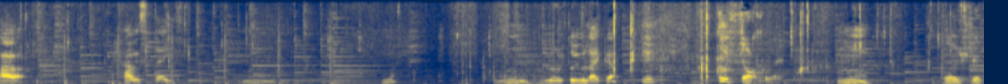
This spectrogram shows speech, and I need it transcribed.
How how it tastes? Mmm. Mmm. Mmm. Do, do you like it? Mm. Good chocolate. Mmm. What is it?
